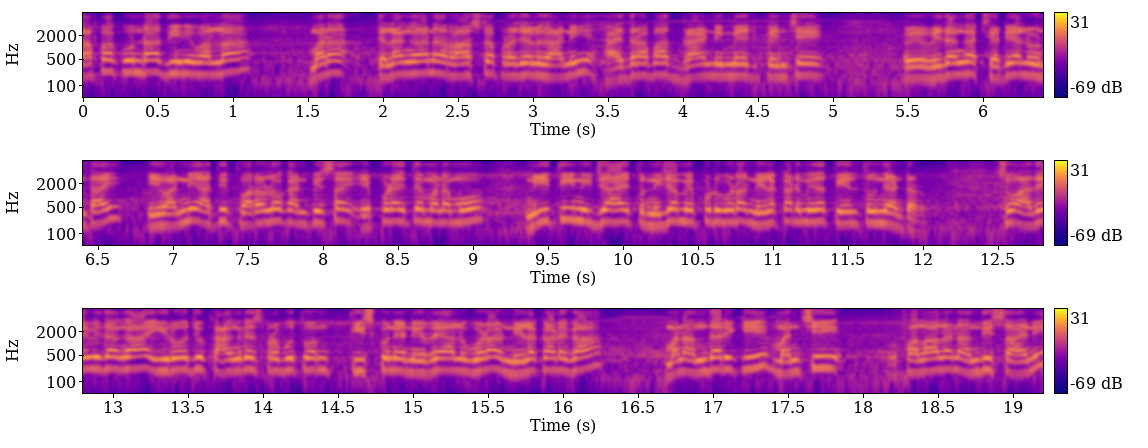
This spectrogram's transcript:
తప్పకుండా దీనివల్ల మన తెలంగాణ రాష్ట్ర ప్రజలు కానీ హైదరాబాద్ బ్రాండ్ ఇమేజ్ పెంచే విధంగా చర్యలు ఉంటాయి. ఇవన్నీ అతి త్వరలో కనిపిస్తాయి. ఎప్పుడైతే మనము నీతి నిజాయితీ నిజం ఎప్పుడు కూడా నిలకడ మీద తేలుతుంది అంటారు. సో అదేవిధంగా ఈరోజు కాంగ్రెస్ ప్రభుత్వం తీసుకునే నిర్ణయాలు కూడా నిలకడగా మన అందరికీ మంచి ఫలాలను అందిస్తాయని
